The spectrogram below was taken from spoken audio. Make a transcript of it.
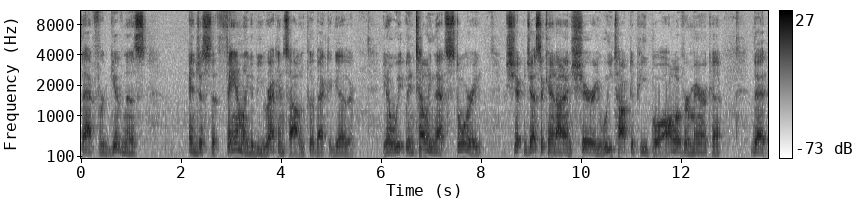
that forgiveness and just the family to be reconciled and put back together. You know, we, in telling that story, Jessica and I and Sherri, we talk to people all over America that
